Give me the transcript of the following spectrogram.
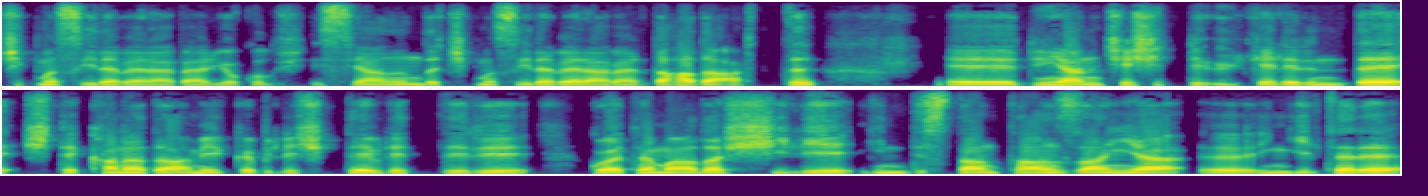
çıkmasıyla beraber, yok oluş isyanının da çıkmasıyla beraber daha da arttı. E, dünyanın çeşitli ülkelerinde işte Kanada, Amerika Birleşik Devletleri, Guatemala, Şili, Hindistan, Tanzanya, e, İngiltere,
